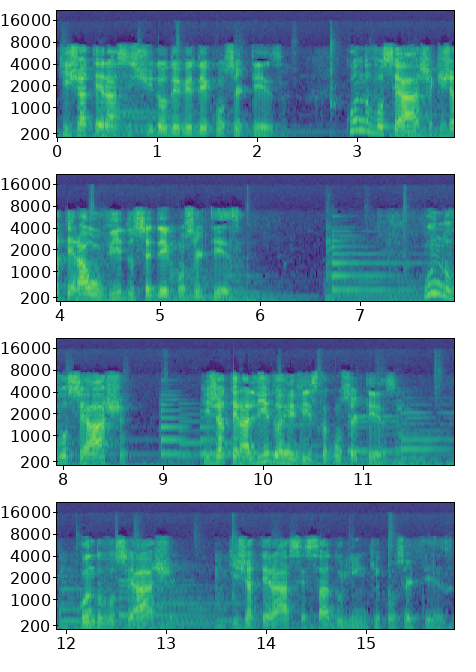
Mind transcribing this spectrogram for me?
que já terá assistido ao DVD com certeza? Quando você acha que já terá ouvido o CD com certeza? Quando você acha que já terá lido a revista com certeza? Quando você acha que já terá acessado o link com certeza?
